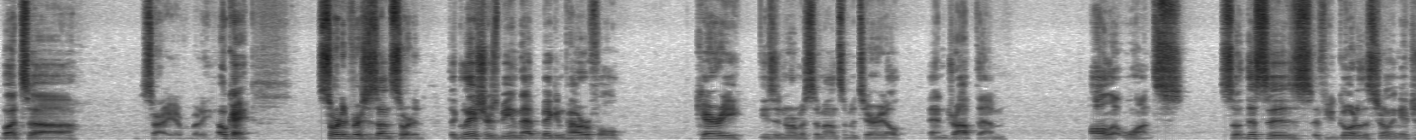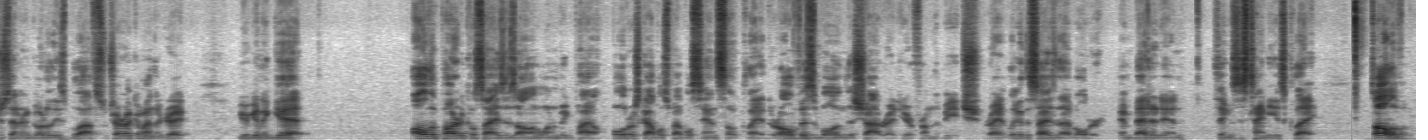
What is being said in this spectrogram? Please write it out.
But uh sorry everybody. Okay. Sorted versus unsorted. The glaciers being that big and powerful carry these enormous amounts of material and drop them all at once so this is if you go to the Sterling Nature Center and go to these bluffs, which I recommend, they're great. You're going to get all the particle sizes all in one big pile: boulders, cobbles, pebbles, sand, silt, clay. They're all visible in this shot right here from the beach. Right, look at the size of that boulder, embedded in things as tiny as clay. It's all of them,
